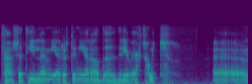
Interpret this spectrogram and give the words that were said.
kanske till en mer rutinerad drevjaktskytt. Eh,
